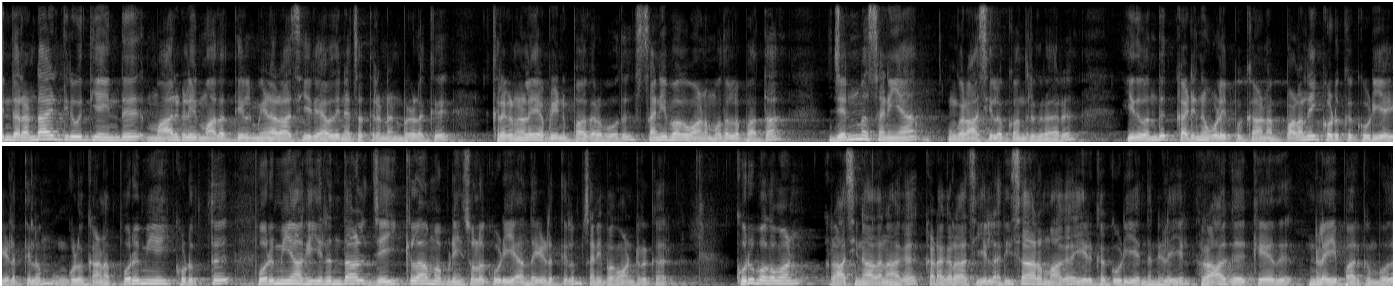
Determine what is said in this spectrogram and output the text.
இந்த ரெண்டாயிரத்தி இருபத்தி ஐந்து மார்கழி மாதத்தில் மீனராசி ரேவதி நட்சத்திர நண்பர்களுக்கு கிரகநிலை அப்படின்னு பார்க்குற போது சனி பகவானை முதல்ல பார்த்தா ஜென்ம சனியாக உங்கள் ராசியில் உட்காந்துருக்கிறாரு இது வந்து கடின உழைப்புக்கான பலனை கொடுக்கக்கூடிய இடத்திலும் உங்களுக்கான பொறுமையை கொடுத்து பொறுமையாக இருந்தால் ஜெயிக்கலாம் அப்படின்னு சொல்லக்கூடிய அந்த இடத்திலும் சனி பகவான் இருக்கார். குரு பகவான் ராசிநாதனாக கடகராசியில் அதிசாரமாக இருக்கக்கூடிய இந்த நிலையில் ராகு கேது நிலையை பார்க்கும்போது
